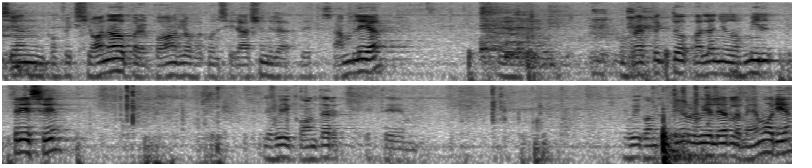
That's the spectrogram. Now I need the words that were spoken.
se han confeccionado para ponerlos a consideración de, esta asamblea. Con respecto al año 2013, les voy a contar, este, les voy a contar primero les voy a leer la memoria,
